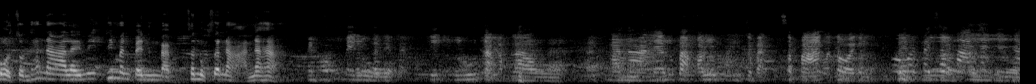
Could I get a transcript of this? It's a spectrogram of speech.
บทสนทนาอะไรที่มันเป็นแบบสนุกสนานนะคะเป็นเพราะพี่ไมโลรู้จักกับเรา มานานแล้วหรือเปล่าเขาเลยจะแบบ spark joy กันมันเป็น spark กันยังไง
